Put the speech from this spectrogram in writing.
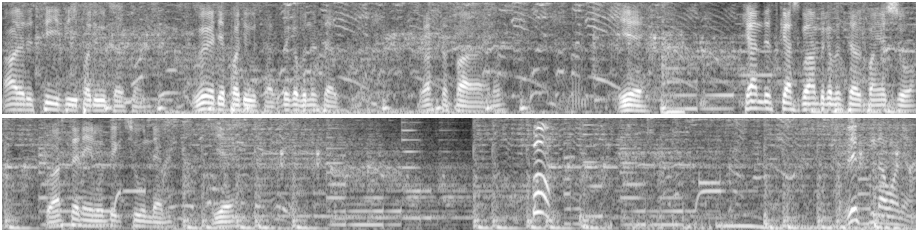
All of the TV producers them. Radio producers big up in themselves. Rastafari, you know? Yeah. Candice Cash go and big up yourself on your show. We are sending in a big tune them. Yeah. Boom! Listen that one, yeah.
